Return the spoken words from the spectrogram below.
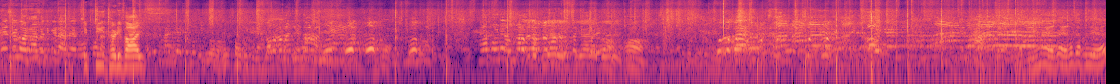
Seconds. तल तल तल फेरि Thirteen. ओला छ क्या 50 35. भिमा हेर्दा हेर्दा क्या पुग्यो हेर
